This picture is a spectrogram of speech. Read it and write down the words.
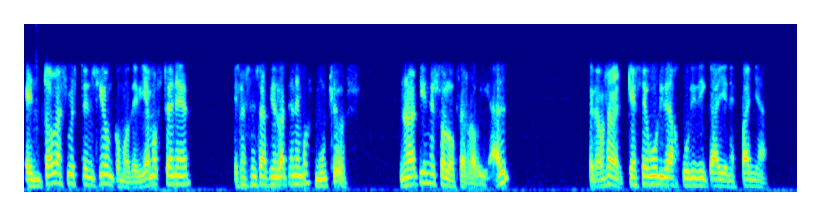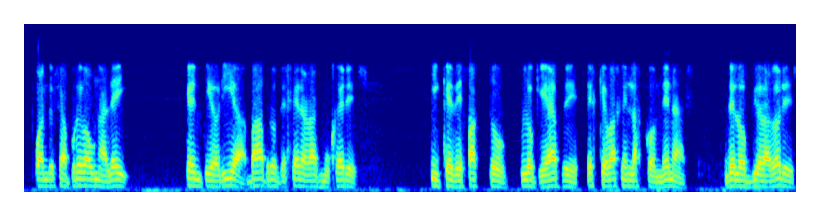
en toda su extensión como debíamos tener, esa sensación la tenemos muchos, no la tiene solo Ferrovial. Pero vamos a ver, ¿qué seguridad jurídica hay en España cuando se aprueba una ley que en teoría va a proteger a las mujeres y que de facto lo que hace es que bajen las condenas de los violadores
